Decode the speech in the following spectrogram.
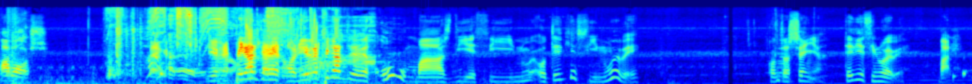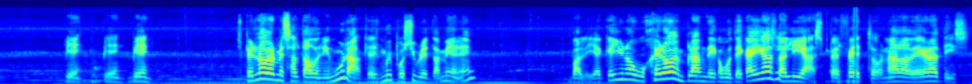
Vamos. Venga. Ni respirar te dejo, ni respirar te dejo. Uh, más 19. O T19. Contraseña. T19. Vale. Bien, bien, bien. Espero no haberme saltado ninguna, que es muy posible también, ¿eh? Vale, y aquí hay un agujero en plan de como te caigas, la lías. Perfecto, nada de gratis.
